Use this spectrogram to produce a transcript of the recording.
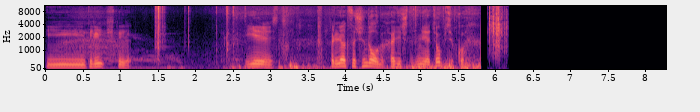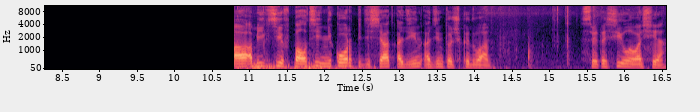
И 3, 4. Есть. Придется очень долго ходить, чтобы менять оптику. А объектив Nikkor 51 1.2. Светосила вообще.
